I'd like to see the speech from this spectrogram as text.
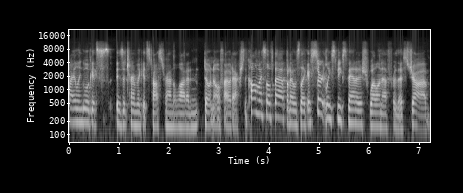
bilingual gets is a term that gets tossed around a lot. I don't know if I would actually call myself that, but I was like, I certainly speak Spanish well enough for this job,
